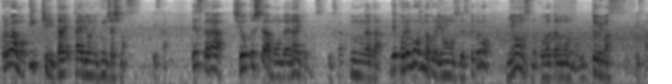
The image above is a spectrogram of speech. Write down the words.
これはもう一気に大量に噴射します。ですか？ですから使用としては問題ないと思います。ですか？噴霧型。でこれも今これ4オンスですけども2オンスの小型のものも売っております。ですか？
